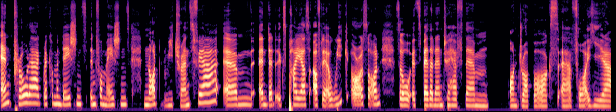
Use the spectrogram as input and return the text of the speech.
and product recommendations, informations, not WeTransfer, um, and that expires after a week or so on. So it's better than to have them on Dropbox uh, for a year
